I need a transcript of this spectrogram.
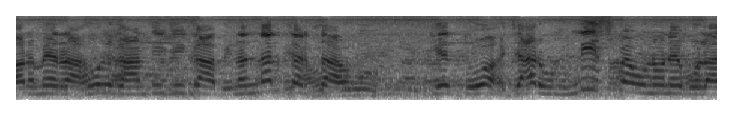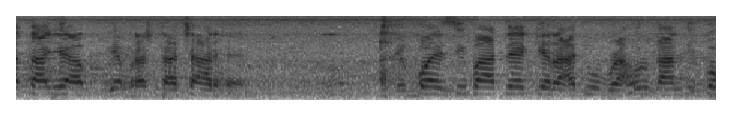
और मैं राहुल गांधी जी का अभिनंदन करता हूँ कि 2019 में उन्होंने बोला था, ये अब, ये भ्रष्टाचार है। देखो, ऐसी बात है कि राजू, राहुल गांधी को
